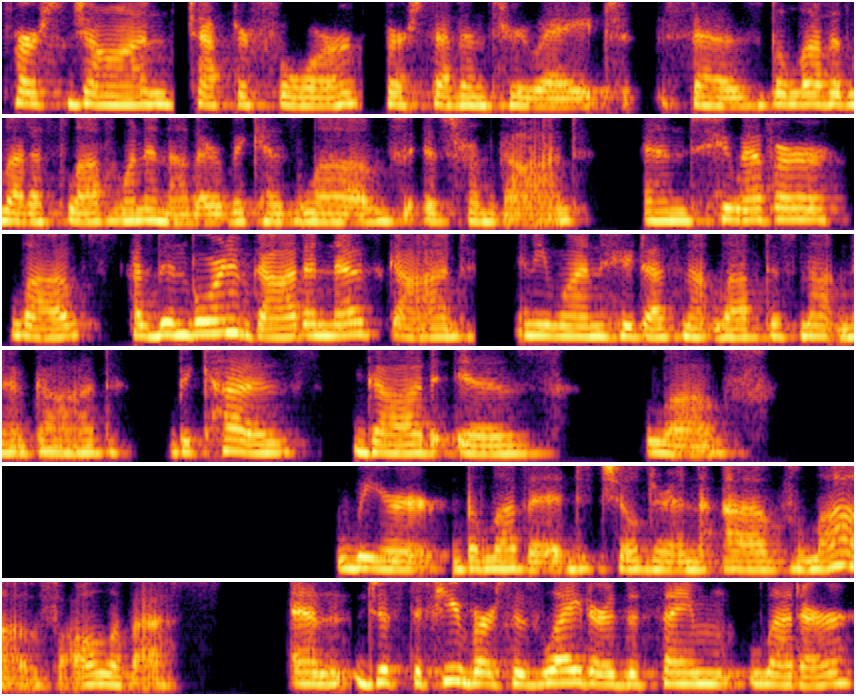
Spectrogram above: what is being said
First John chapter 4, verse 7 through 8 says, Beloved, let us love one another because love is from God. And whoever loves has been born of God and knows God. Anyone who does not love does not know God because God is love. We are beloved children of love, all of us. And just a few verses later, the same letter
